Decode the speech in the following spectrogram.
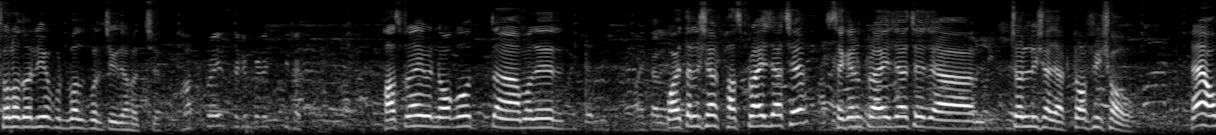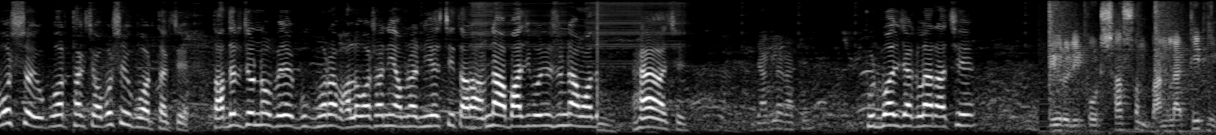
ষোলো দলীয়। ফুটবল প্রতিযোগিতা হচ্ছে। ফার্স্ট প্রাইজ নগদ আমাদের পঁয়তাল্লিশ হাজার ফার্স্ট প্রাইজ আছে। সেকেন্ড প্রাইজ আছে চল্লিশ হাজার ট্রফি সহ। হ্যাঁ অবশ্যই উপহার থাকছে অবশ্যই উপহার থাকছে। তাদের জন্য বুক ভরা ভালোবাসা নিয়ে আমরা নিয়ে এসেছি। তারা না বাজি পজিশনে আমাদের হ্যাঁ আছে? ফুটবল জাগলার আছে। ব্যুরো রিপোর্ট শাসন বাংলা টিভি।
